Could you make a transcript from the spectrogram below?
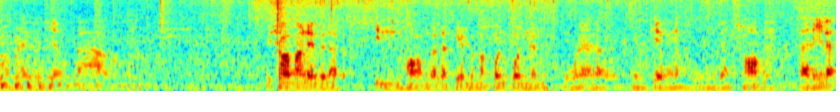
ต้องใส่กระเทียมตามพี่ชอบมากเลยเวลาแบบกลิ่นหอมกับกระเทียมมันมาปนๆกันหมูเนี่ยนะแบบเกรียมๆอย่างเงี้ยผมยังชอบเลย แต่นี่แหละ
